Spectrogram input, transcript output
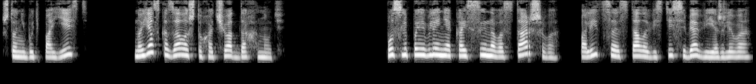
что-нибудь поесть, но я сказала, что хочу отдохнуть. После появления Кайсынова-старшего полиция стала вести себя вежливо,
